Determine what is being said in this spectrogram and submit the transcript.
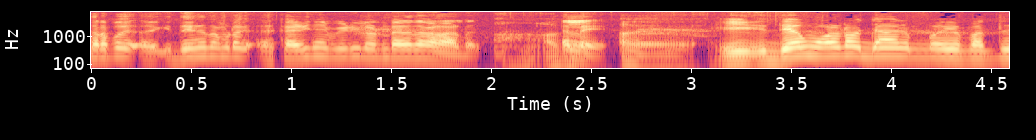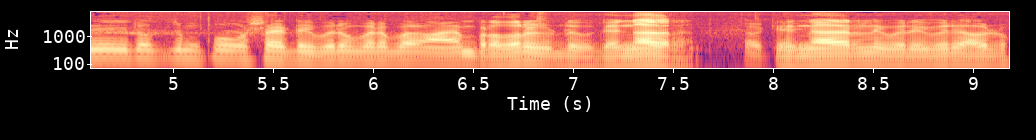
സാർ അപ്പോൾ ഇദ്ദേഹം നമ്മുടെ കഴിഞ്ഞ വീഡിയോയിൽ ഉണ്ടായിരുന്ന ആളാണ്. അല്ലേ? ഈ ഇദ്ദേഹം വളരെ ഞാൻ ഈ പത്ത് ഇരുപത്തി മുപ്പത് വർഷമായിട്ട് ഇവരും വരെ ആയ ബ്രദർ ഉണ്ട് ഗംഗാധരൻ. ഗംഗാധരൻ ഇവർ ഇവർ അവരുടെ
